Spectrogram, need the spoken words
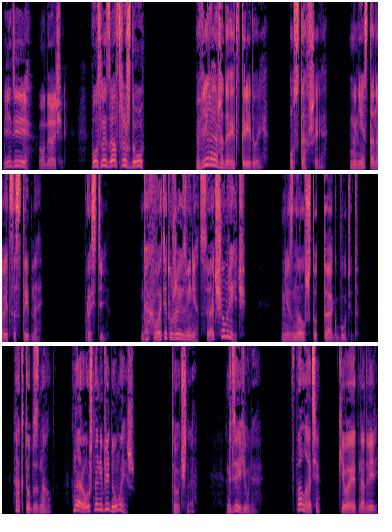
Иди, удачи. Послезавтра жду. Вера ожидает в коридоре. Уставшая. Мне становится стыдно. Прости. Да хватит уже извиняться. О чем речь? Не знал, что так будет. А кто б знал? Нарочно не придумаешь. Точно. Где Юля? В палате. Кивает на дверь.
